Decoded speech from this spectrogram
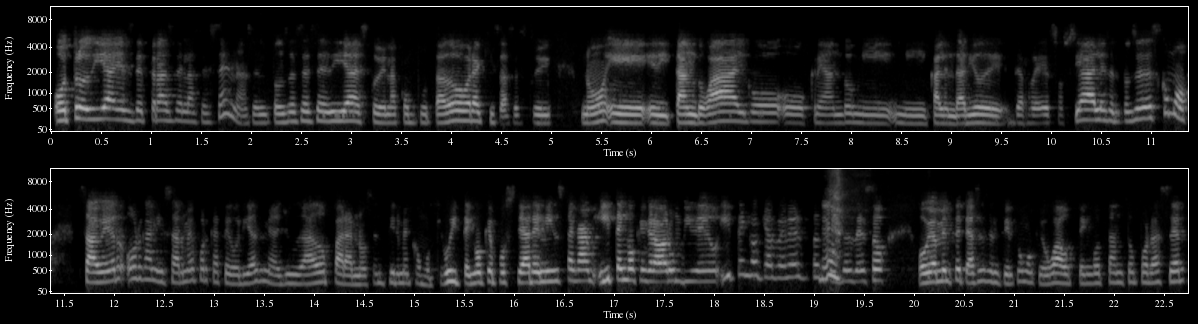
Otro día es detrás de las escenas, entonces ese día estoy en la computadora, quizás estoy ¿no? Eh, editando algo o creando mi, mi calendario de, de, redes sociales. Entonces es como saber organizarme por categorías me ha ayudado para no sentirme como que, uy, tengo que postear en Instagram y tengo que grabar un video y tengo que hacer esto. Entonces eso obviamente te hace sentir como que, wow, tengo tanto por hacer.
